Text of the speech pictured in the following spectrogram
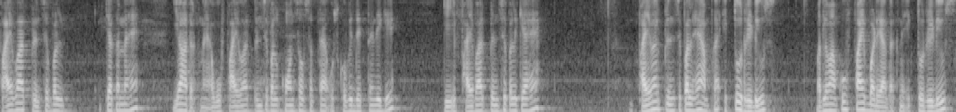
फाइव आर प्रिंसिपल क्या करना है? याद रखना है। अब वो फाइव आर प्रिंसिपल कौन सा हो सकता है, उसको भी देखते हैं, देखिए। कि फाइव आर प्रिंसिपल क्या है? फाइव आर प्रिंसिपल है आपका, एक तो रिड्यूस मतलब आपको फाइव वर्ड याद रखने एक तो reduce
